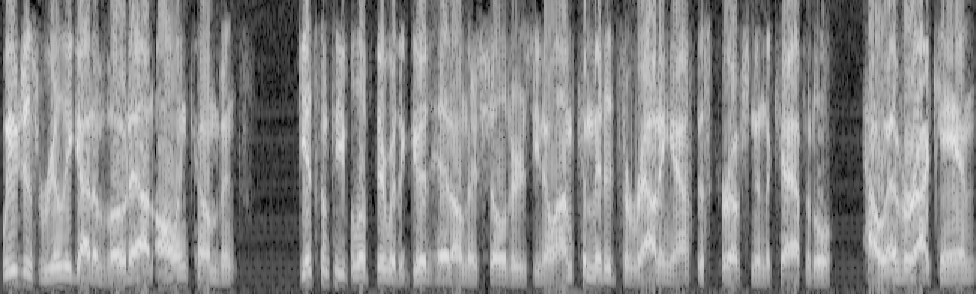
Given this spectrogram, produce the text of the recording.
We've just really got to vote out all incumbents get some people up there with a good head on their shoulders. You know, I'm committed to routing out this corruption in the Capitol however I can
